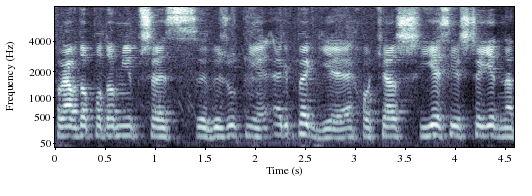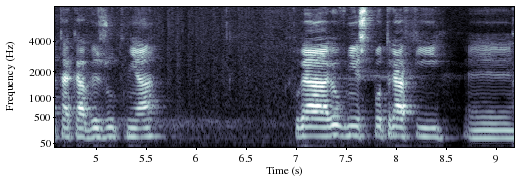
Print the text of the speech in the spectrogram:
prawdopodobnie przez wyrzutnię RPG, chociaż jest jeszcze jedna taka wyrzutnia, która również potrafi y,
